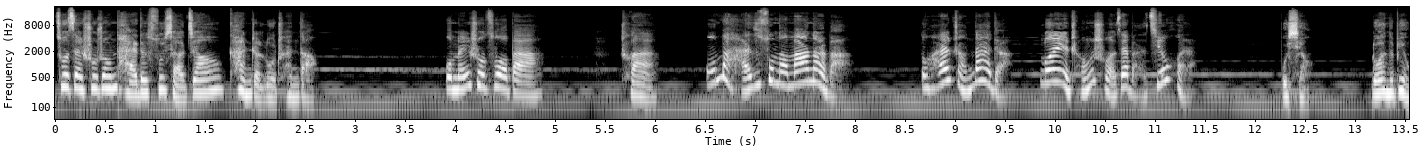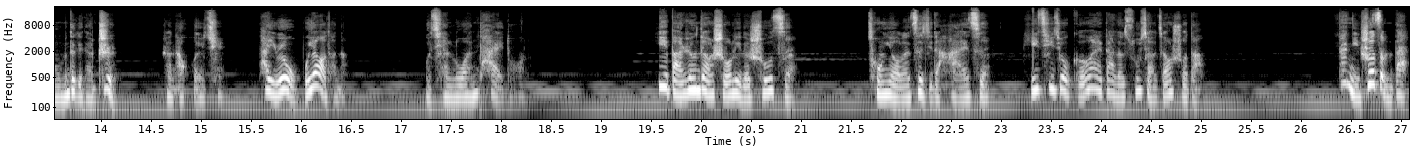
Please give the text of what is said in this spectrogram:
坐在梳妆台的苏小娇看着陆川道：“我没说错吧？川，我们把孩子送到妈那儿吧，等孩子长大点，陆安也成熟了，再把他接回来。不行，陆安的病我们得给他治，让他回去。他以为我不要他呢，我欠陆安太多了。”一把扔掉手里的梳子，从有了自己的孩子，脾气就格外大的苏小娇说道：“那你说怎么办？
